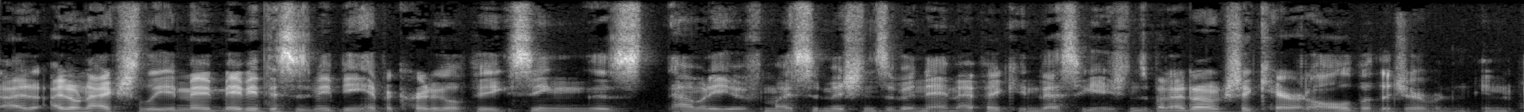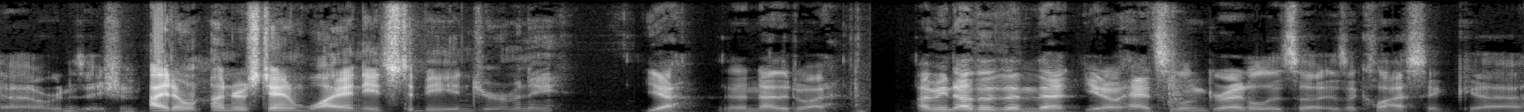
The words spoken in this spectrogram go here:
I, I don't actually. may- Maybe this is me being hypocritical, seeing as how many of my submissions have been epic investigations. But I don't actually care at all about the German in, uh, organization. I don't understand why it needs to be in Germany. Yeah, uh, neither do I. I mean, other than that, you know, Hansel and Gretel is a is a classic, uh,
